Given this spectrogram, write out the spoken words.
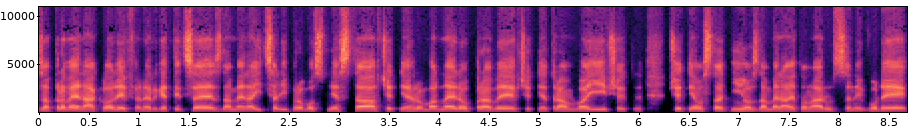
za prvé náklady v energetice, znamenají celý provoz města, včetně hromadné dopravy, včetně tramvají, včetně ostatního. Znamená je to nárůst ceny vody,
